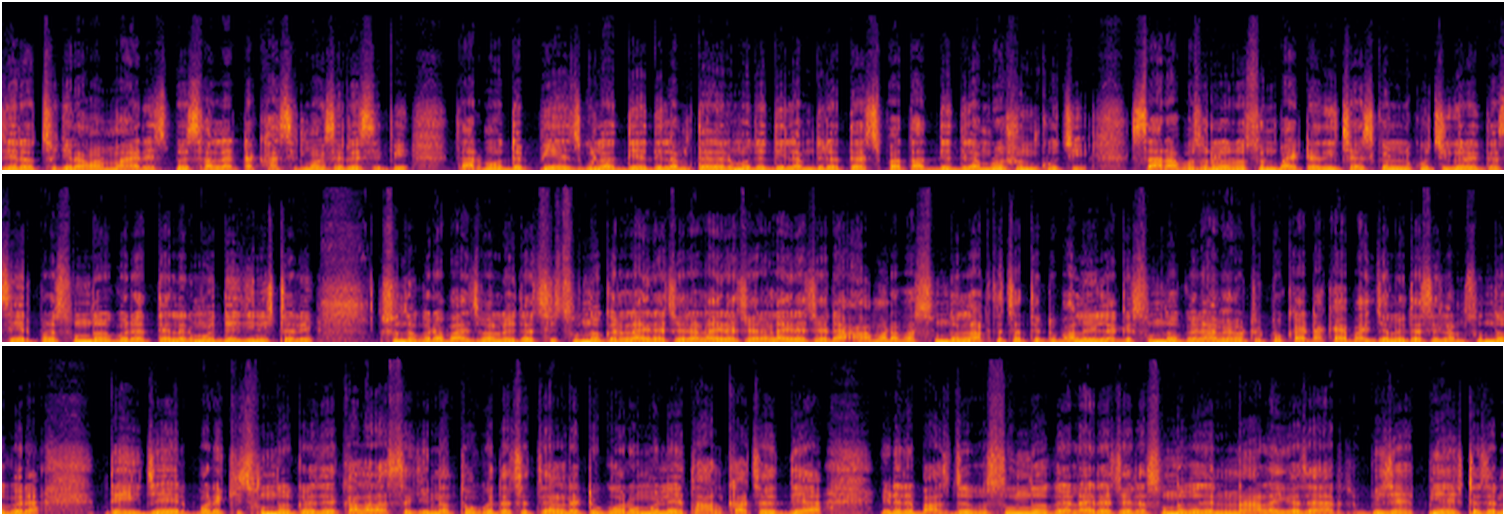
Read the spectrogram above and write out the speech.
যেটা হচ্ছে কিনা আমার মায়ের স্পেশাল একটা খাসির মাংসের রেসিপি তার মধ্যে পেঁয়াজগুলো দিয়ে দিলাম, তেলের মধ্যে দিলাম দুটা তেজপাতা, দিয়ে দিলাম রসুন কুচি। সারা বছর রসুন বাইটা দিচ্ছে আজকাল হলো কুচি করে দিতেছে, এরপরে সুন্দর করে তেলের মধ্যে এই জিনিসটারে সুন্দর করে বাজবা লইতেছি, সুন্দর করে লাইরা চেরা লাইরা চেরা লাইরা চেরা আমার আবার সুন্দর লাড়তে চাতে একটু ভালোই লাগে, সুন্দর করে আমি একটু টোকা টাকায় বাজা লইতেছিলাম, সুন্দর করে দেখি যে এরপরে কি সুন্দর করে যে কালার আছে কি না তো কইতাছে তেলটা একটু গরম হইলে তো হালকা আছে দিয়া এটার ভাজ দেবো সুন্দর করে লাইরা চেরা সুন্দর করে যেন না লাগা যায় আর ভিজে পেঁয়াজটা যেন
